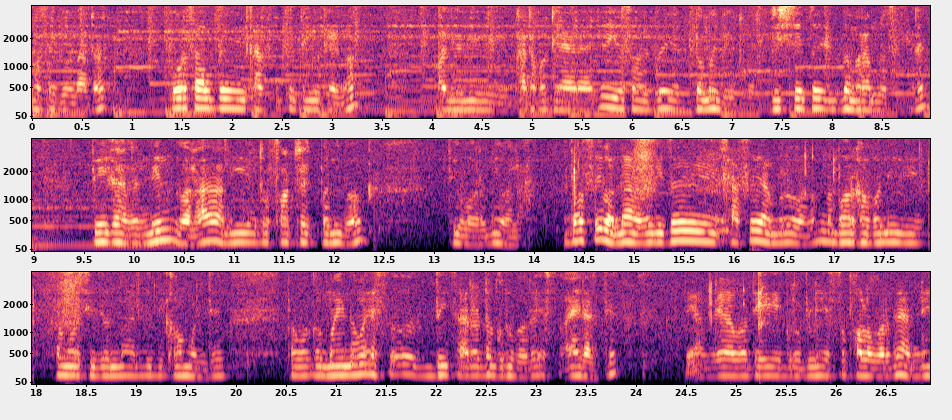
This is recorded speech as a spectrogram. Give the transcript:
दसैँको बाटो पोहोर साल चाहिँ खास त्यतिको थिएन अलिअलि फाटाफाटी आइरहेको थियो यो साल चाहिँ एकदमै भिड भयो। दृश्य चाहिँ एकदम राम्रो छ के अरे। त्यही कारणले नि होला अनि एउटा सर्ट ट्रेक पनि भयो। त्यो भएर नि होला। दसैँभन्दा अगाडि चाहिँ खासै हाम्रो भनौँ न बर्खा पनि समर सिजनमा अलिकति कम हुन्थ्यो। तपाईँको महिनामा यस्तो दुई चारवटा ग्रुपहरू यस्तो आइरहेको थियो। हामीले अब त्यही ग्रुपले यस्तो फलो गर्दै हामीले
